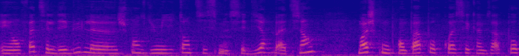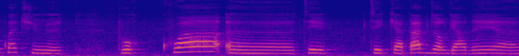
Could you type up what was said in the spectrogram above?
Et en fait, c'est le début, je pense, du militantisme. C'est de dire bah tiens, moi, je comprends pas pourquoi c'est comme ça. Pourquoi tu me, pourquoi euh, t'es es capable de regarder euh,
